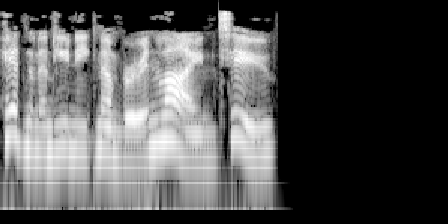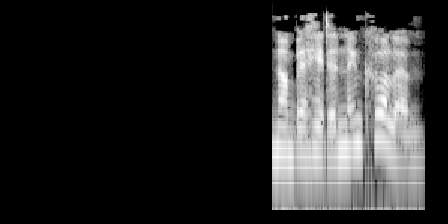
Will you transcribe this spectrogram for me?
hidden and unique number in line 2. Number hidden in column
